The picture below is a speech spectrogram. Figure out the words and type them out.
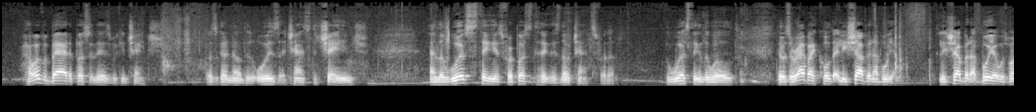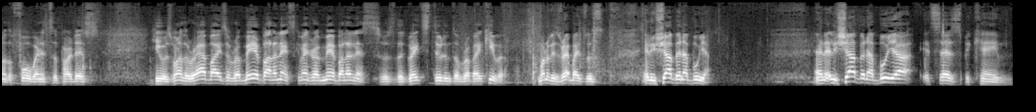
however bad a person is, we can change. A person's got to know there's always a chance to change. And the worst thing is for a person to think there's no chance for them. The worst thing in the world. There was a rabbi called Elisha ben Abuya. Elisha ben Abuya was one of the four went into the Pardes. He was one of the rabbis of Rabbi Meir Baal HaNes. Come Rabbi Meir Baal HaNes, who was the great student of Rabbi Akiva. One of his rabbis was Elisha ben Abuya. And Elisha ben Abuya, it says, became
